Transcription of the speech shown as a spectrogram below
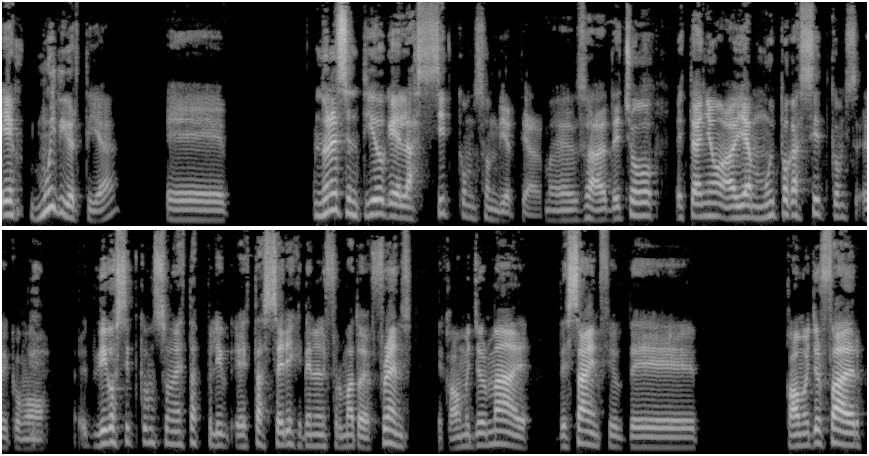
es muy divertida. eh, no en el sentido que las sitcoms son divertidas. eh, o sea, de hecho, este año había muy pocas sitcoms, eh, como... eh, Digo, sitcoms son estas, estas series que tienen el formato de Friends, de How I Met Your Mother, de Seinfeld, de How I Met Your Father,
